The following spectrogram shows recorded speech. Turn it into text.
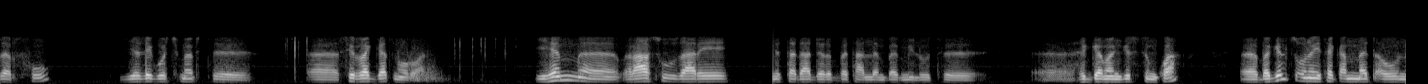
ዘርፉ የዜጎች መብት ሲረገጥ ኖሯል። ይህም ራሱ ዛሬ እንተዳደርበታለን በሚሉት ህገ መንግስት እንኳ በግልጽ ሆኖ የተቀመጠውን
